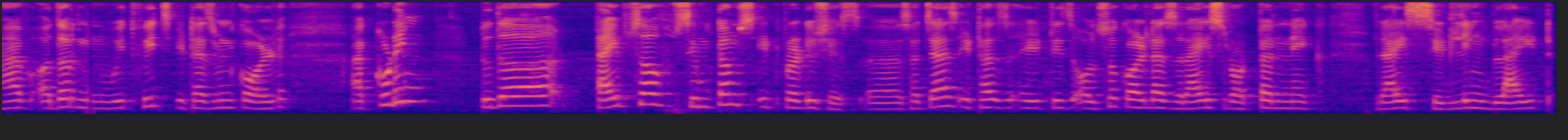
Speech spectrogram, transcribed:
have other with which it has been called according to the types of symptoms it produces uh, such as it has it is also called as rice rotten neck rice seedling blight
